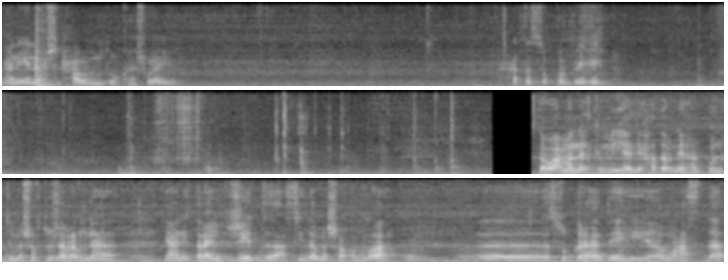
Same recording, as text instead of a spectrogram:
يعني أنا باش نحاول نذوقها شوي. حتى السكر باهي. توا عملنا الكمية اللي حضرناها الكل. كما شفتوا جربنا يعني طريف جات عصيدة ما شاء الله. آه سكرها باهي معصدة.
